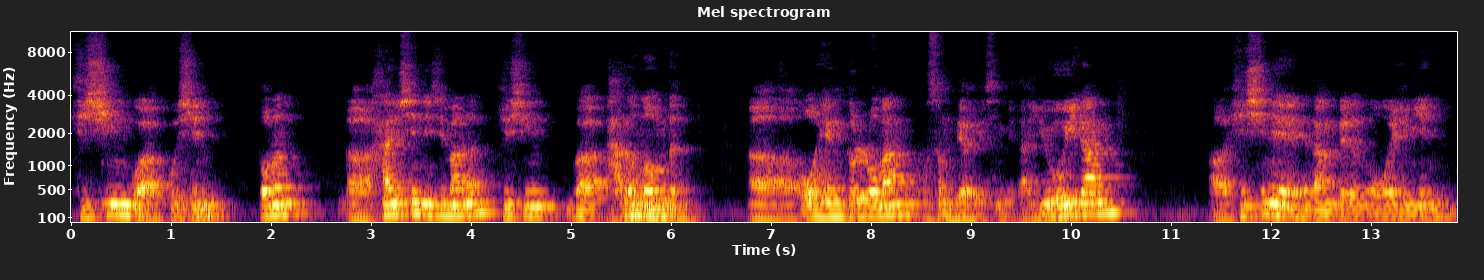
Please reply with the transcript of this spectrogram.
귀신과 구신 또는 어, 한신이지만은 귀신과 다름없는 어, 오행들로만 구성되어 있습니다. 유일한 어, 희신에 해당되는 오행인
